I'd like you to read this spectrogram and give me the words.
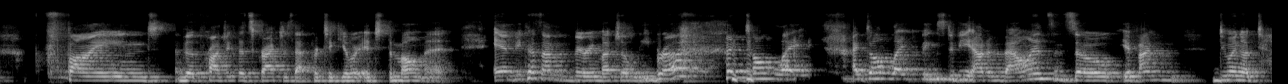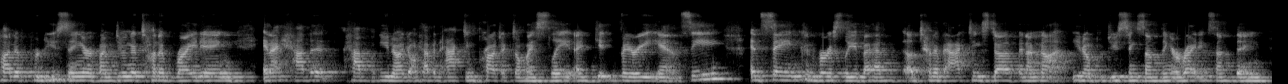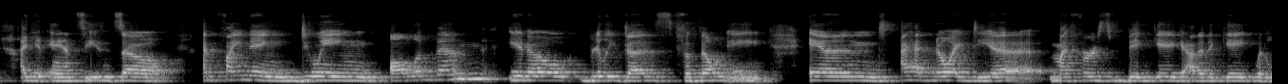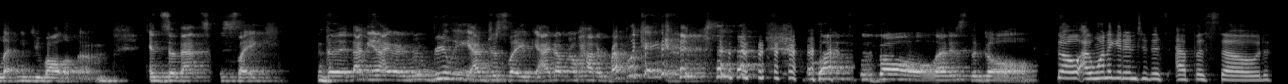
find the project that scratches that particular itch at the moment. And because i'm very much a libra i don't like i don't like things to be out of balance. And so if i'm doing a ton of producing or if i'm doing a ton of writing and i haven't have you know i don't have an acting project on my slate i get very antsy and same conversely if i have a ton of acting stuff and i'm not you know producing something or writing something i get antsy and so I'm finding doing all of them, you know, really does fulfill me. And I had no idea my first big gig out of the gate would let me do all of them. And so that's just like the, I mean, I really, I'm just like, I don't know how to replicate it. that is the goal. That is the goal. So I want to get into this episode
